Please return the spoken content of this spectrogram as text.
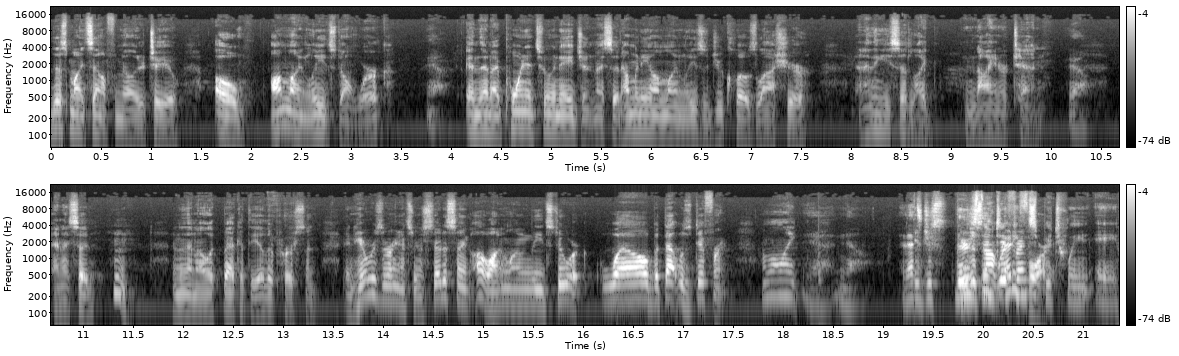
This might sound familiar to you. Oh, online leads don't work. And then I pointed to an agent and I said, How many online leads did you close last year? And I think he said like nine or 10. Yeah. And I said, Hmm. And then I looked back at the other person and here was their answer. Instead of saying, Oh, online leads do work, well, but that was different. I'm like, Yeah. No. And That's, just- there's just the not ready difference between a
